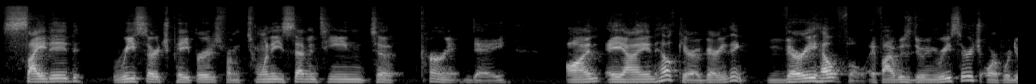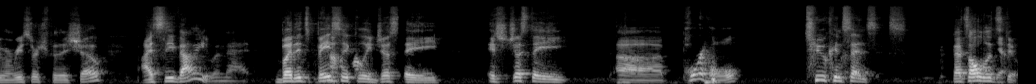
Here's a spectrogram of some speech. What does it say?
cited research papers from 2017 to current day on AI in healthcare, a very thing. Very helpful. If I was doing research or if we're doing research for this show, I see value in that. But it's basically just a it's just a uh, porthole to consensus. That's all it's yeah. doing.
